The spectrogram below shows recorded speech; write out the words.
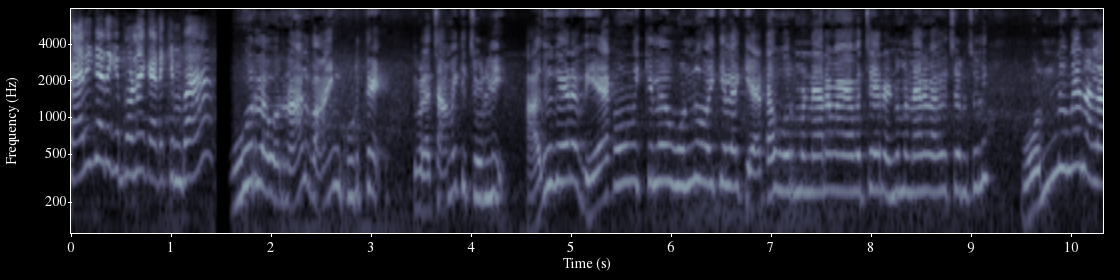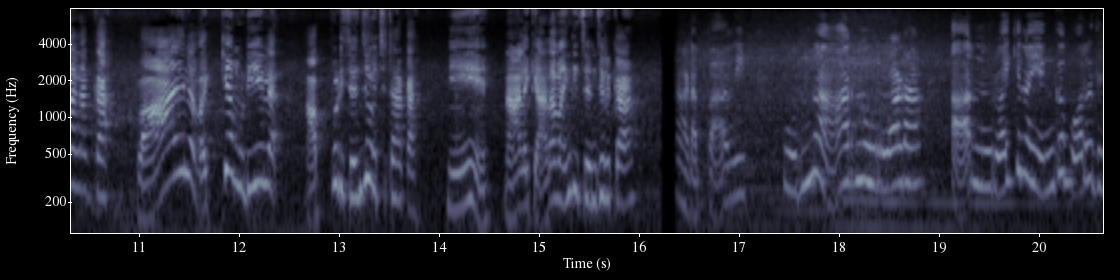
கறி கடைக்கு போனா கிடைக்கும்பா? ஊர்ல ஒரு நாள் வாங்கி கொடுத்தேன். இவளை சமைக்க சொல்லி அது வேற வேகவும் வைக்கல ஒண்ணும் வைக்கல. கேட்டா ஒரு மணி நேரம் வேக வச்சேன் ரெண்டு மணி நேரம் வேக வச்சேன்னு சொல்லி ஒண்ணுமே நல்லா இல்லக்கா. வாயில வைக்க முடியல. அப்படி செஞ்சு வச்சுட்டாக்கா. நீ நாளைக்கு அதை வாங்கி செஞ்சிருக்கா? அட பாவி ஒன்று ஆறுநூறுவாடா ஆறுநூறுவாய்க்கு நான் எங்கே போகிறது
